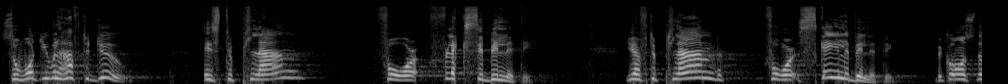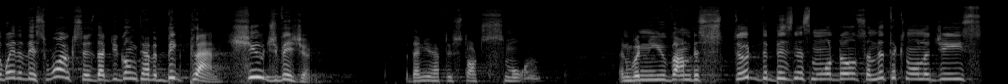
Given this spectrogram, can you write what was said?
So, what you will have to do is to plan for flexibility. You have to plan for scalability. Because the way that this works is that you're going to have a big plan, huge vision. But then you have to start small. And when you've understood the business models and the technologies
